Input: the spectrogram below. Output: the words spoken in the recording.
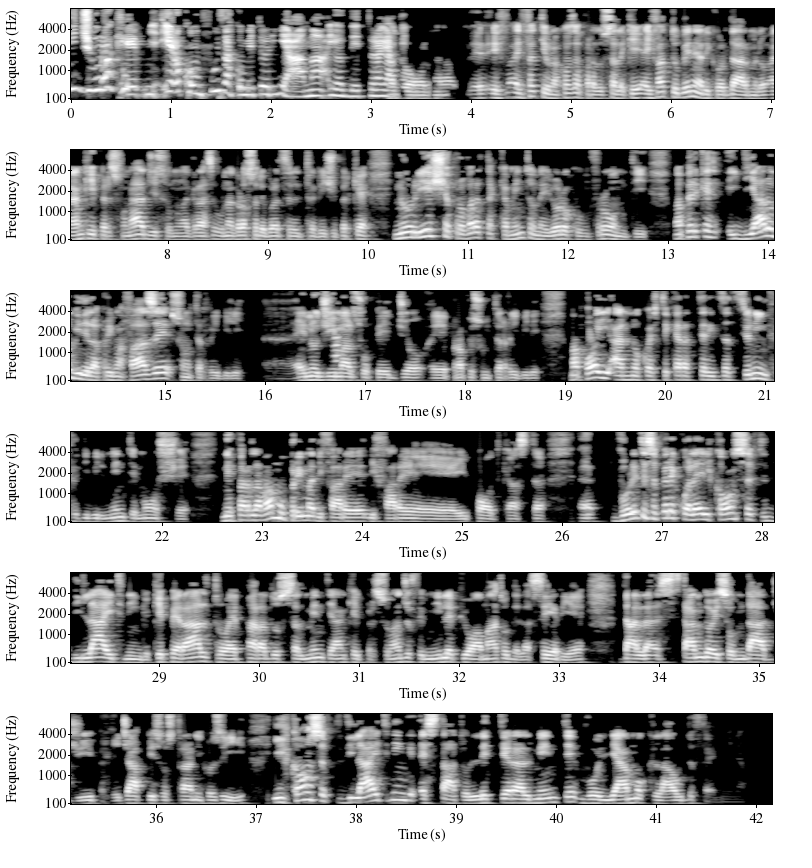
ti giuro che ero confusa come Toriyama e ho detto ragazzi Madonna, e, e, infatti è una cosa paradossale che hai fatto bene a ricordarmelo anche i personaggi sono una, gra- una, grossa debolezza del 13 perché non riesci a provare attaccamento nei loro confronti ma perché i dialoghi della prima fase sono terribili Enojima al suo peggio e proprio sul terribili, ma poi hanno queste caratterizzazioni incredibilmente mosce. Ne parlavamo prima di fare, di fare il podcast. Eh, volete sapere qual è il concept di Lightning, che peraltro è paradossalmente anche il personaggio femminile più amato della serie, dal, stando ai sondaggi, perché i giappi sono strani così? Il concept di Lightning è stato letteralmente vogliamo Cloud Femmina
